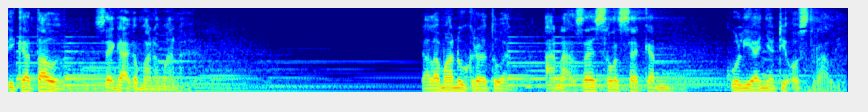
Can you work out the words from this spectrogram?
tiga tahun saya nggak ke mana-mana. Dalam anugerah Tuhan, anak saya selesaikan kuliahnya di Australia.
